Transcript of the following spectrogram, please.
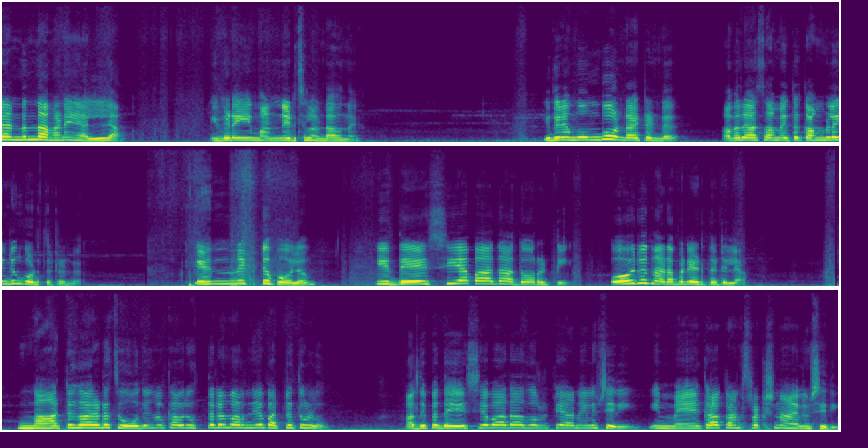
രണ്ടും തവണയല്ല ഇവിടെ ഈ മണ്ണിടിച്ചിലുണ്ടാവുന്നത് ഇതിന് മുമ്പും ഉണ്ടായിട്ടുണ്ട്. അവർ ആ സമയത്ത് കംപ്ലൈന്റും കൊടുത്തിട്ടുണ്ട്. എന്നിട്ട് പോലും ഈ ദേശീയപാത അതോറിറ്റി ഒരു നടപടി എടുത്തിട്ടില്ല. നാട്ടുകാരുടെ ചോദ്യങ്ങൾക്ക് അവർ ഉത്തരം പറഞ്ഞേ പറ്റത്തുള്ളൂ. അതിപ്പോൾ ദേശീയപാത അതോറിറ്റി ആണെങ്കിലും ശരി ഈ മേഘ കൺസ്ട്രക്ഷൻ ആയാലും ശരി.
